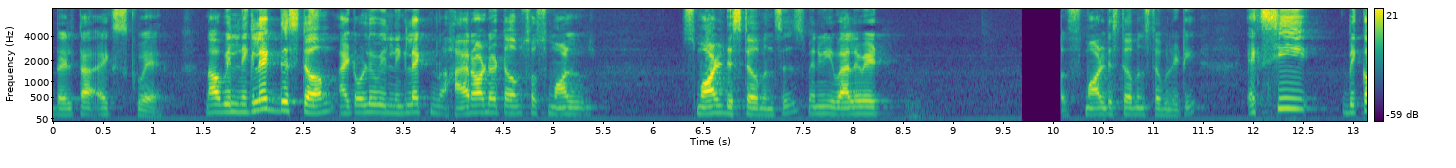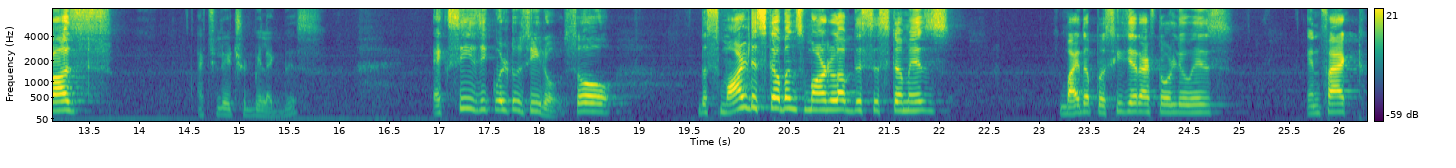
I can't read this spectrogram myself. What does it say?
delta x square. Now, we will neglect this term I told you we will neglect higher order terms for small small disturbances when we evaluate small disturbance stability x c because actually it should be like this x c is equal to 0. So, the small disturbance model of this system is by the procedure I have told you is in fact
